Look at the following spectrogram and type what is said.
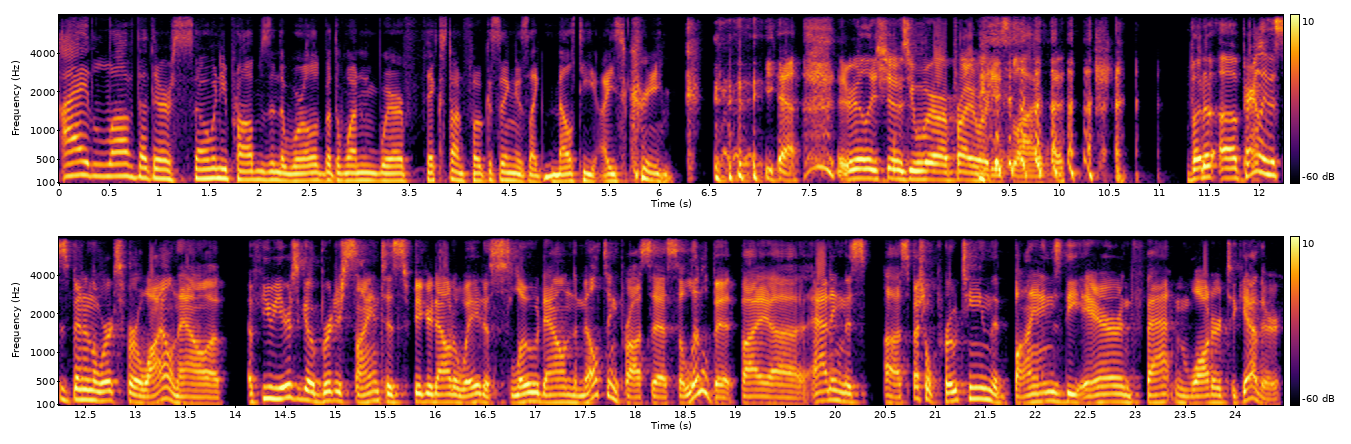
I love that there are so many problems in the world but the one we're fixed on focusing is like melty ice cream yeah it really shows you where our priorities lie But uh, apparently, this has been in the works for a while now. Uh, a few years ago, British scientists figured out a way to slow down the melting process a little bit by uh, adding this uh, special protein that binds the air and fat and water together.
